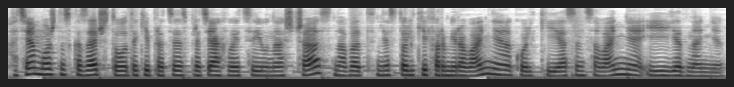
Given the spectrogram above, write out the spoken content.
Хаця можна сказаць, што такі працэс працягваецца і ў наш час, нават не столькі фарміравання, колькі асэнсавання і яднання.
